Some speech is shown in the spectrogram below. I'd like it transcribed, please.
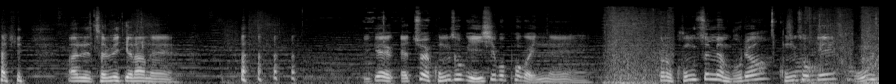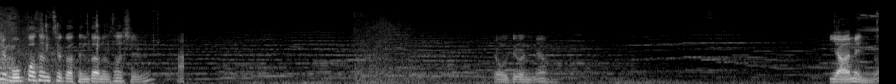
아니, 아니, 재밌긴 하네. 이게 애초에 공속이 25%가 있네. 그럼 궁 쓰면 무려 공속이 55%가 된다는 사실. 야, 어디 갔냐? 이 안에 있나?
